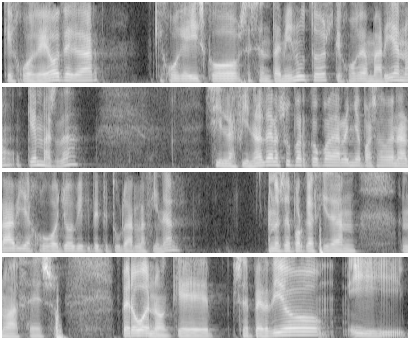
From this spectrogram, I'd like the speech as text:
que juegue Odegaard, que juegue Isco 60 minutos, que juegue Mariano, ¿qué más da? Si en la final de la Supercopa del año pasado en Arabia jugó Jovic de titular la final. No sé por qué Zidane no hace eso. Pero bueno, que se perdió y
